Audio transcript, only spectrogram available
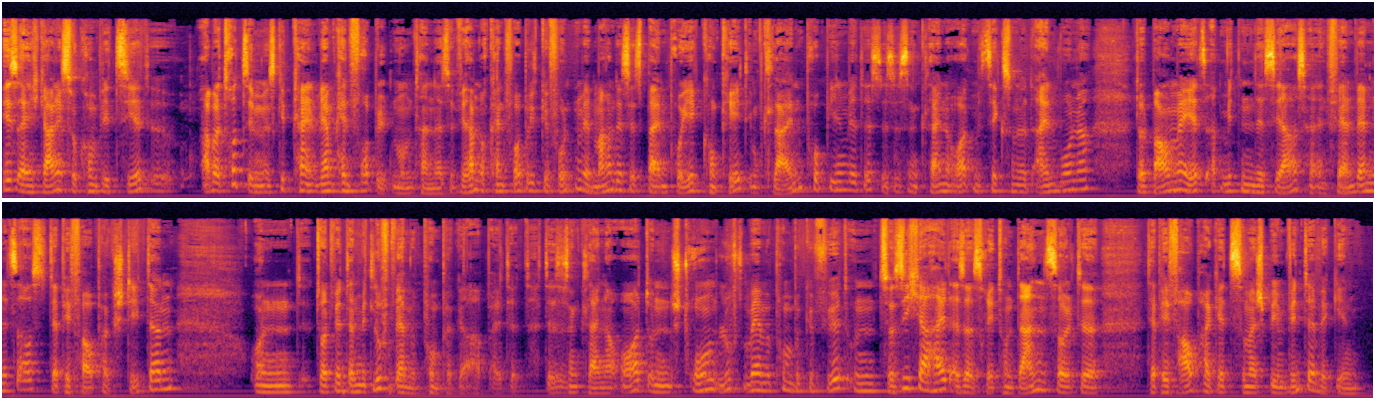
Ist eigentlich gar nicht so kompliziert, äh, aber trotzdem, es gibt kein, wir haben kein Vorbild momentan. Also wir haben noch kein Vorbild gefunden. Wir machen das jetzt bei einem Projekt konkret. Im Kleinen probieren wir das. Das ist ein kleiner Ort mit 600 Einwohnern. Dort bauen wir jetzt ab Mitten des Jahres ein Fernwärmenetz aus. Der PV-Park steht dann. Und dort wird dann mit Luftwärmepumpe gearbeitet. Das ist ein kleiner Ort und Strom, Luftwärmepumpe geführt. Und zur Sicherheit, also als Redundanz, sollte der PV-Park jetzt zum Beispiel im Winter, weggehen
